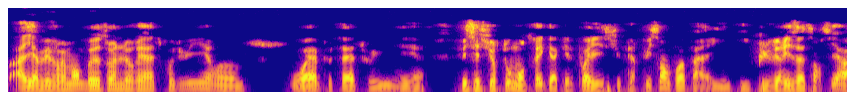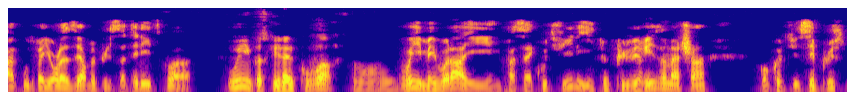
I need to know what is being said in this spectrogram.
Bah, il y avait vraiment besoin de le réintroduire. euh, ouais, peut-être, oui, mais mais c'est surtout montrer qu'à quel point il est super puissant, quoi. Enfin, il, il pulvérise la sorcière à coups de rayon laser depuis le satellite, quoi. oui, parce qu'il a le pouvoir justement. Oui, mais voilà, il passe un coup de fil, il te pulvérise le machin. Donc tu- c'est plus,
